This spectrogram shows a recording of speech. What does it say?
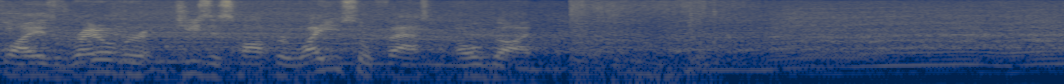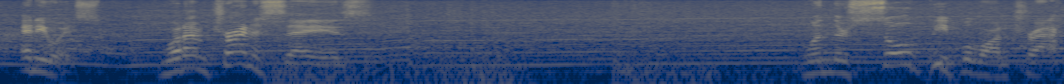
flies right over. Jesus, Hopper, why are you so fast? Oh God. Anyways, what I'm trying to say is, when there's slow people on track,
